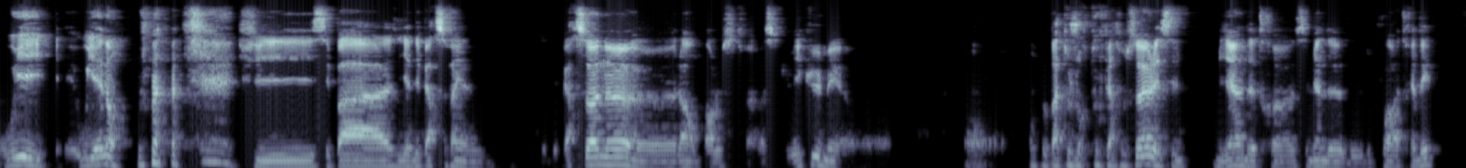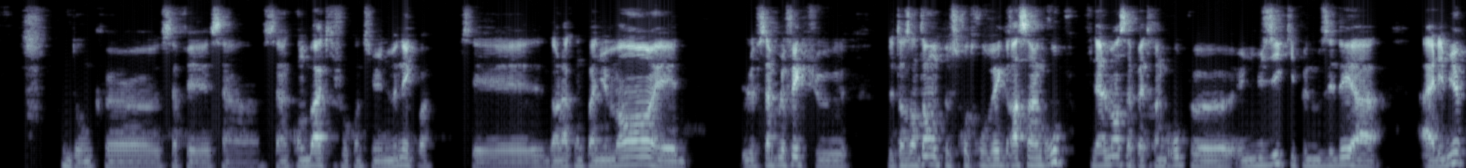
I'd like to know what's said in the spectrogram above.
oui, oui et non. c'est pas, il y a des personnes, personnes, euh, là on parle aussi, enfin, c'est du vécu, mais euh, on, on, peut pas toujours tout faire tout seul et c'est bien d'être, c'est bien de, de, pouvoir être aidé. Donc ça fait, c'est un, un combat qu'il faut continuer de mener quoi. C'est dans l'accompagnement et le simple fait que tu, de temps en temps, on peut se retrouver grâce à un groupe. Finalement, ça peut être un groupe, euh, une musique qui peut nous aider à, à aller mieux.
